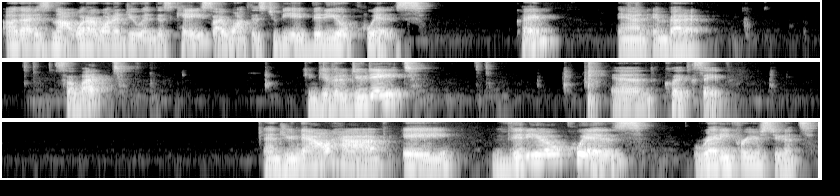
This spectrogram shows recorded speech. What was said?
Uh, that is not what I want to do in this case. I want this to be a video quiz. Okay and embed it. Select, can give it a due date and click save. And you now have a video quiz ready for your students.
